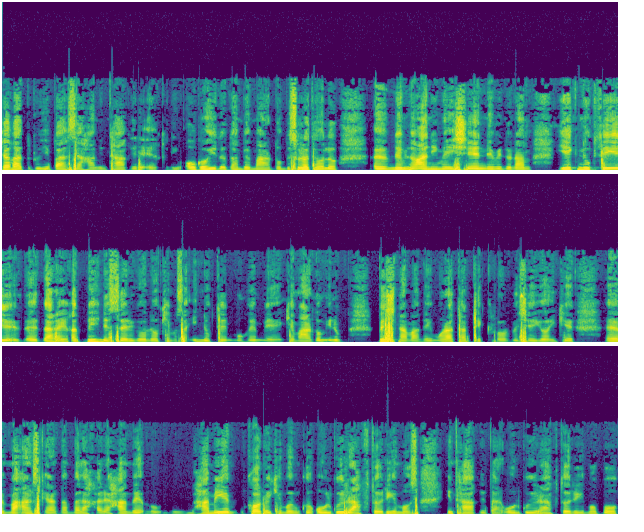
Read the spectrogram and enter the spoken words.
چقدر روی بحث همین تغییر اقلیم آگاهی دادن به مردم. به صورت حالا نمی‌دونم انیمیشن نمی‌دونم یک نکته در حقیقت بین سریال ها که مثلا این نکته مهمه که مردم اینو بشنون مرتب تکرار بشه یا اینکه من عرض کردم بالاخره همه همه کارهایی که ما می‌کنیم الگوی رفتاری ماست. این تغییر در الگوی رفتاری ما با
